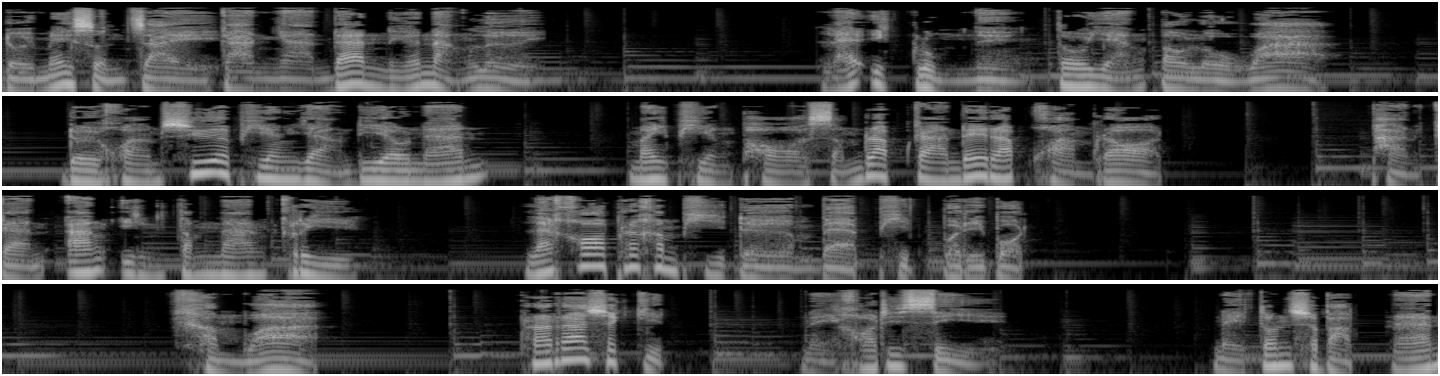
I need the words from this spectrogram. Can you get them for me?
โดยไม่สนใจการงานด้านเนื้อหนังเลย และอีกกลุ่มหนึ่งโตแย้งเปาโลว่า โดยความเชื่อเพียงอย่างเดียวนั้น ไม่เพียงพอสำหรับการได้รับความรอด ผ่านการอ้างอิงตำนานกรีก และข้อพระคัมภีร์เดิมแบบผิดบริบทคำว่า พระราชกิจในข้อที่4 ในต้นฉบับนั้น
